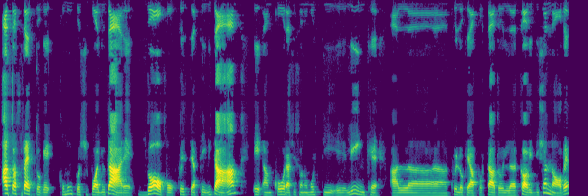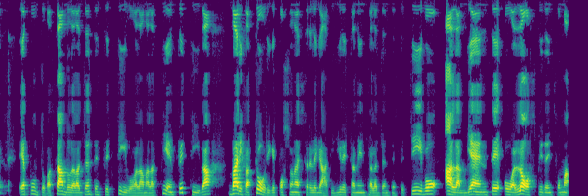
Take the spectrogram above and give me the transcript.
Altro aspetto che comunque ci può aiutare dopo queste attività e ancora ci sono molti eh, link a quello che ha portato il Covid-19 e appunto passando dall'agente infettivo alla malattia infettiva vari fattori che possono essere legati direttamente all'agente infettivo, all'ambiente o all'ospite, insomma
